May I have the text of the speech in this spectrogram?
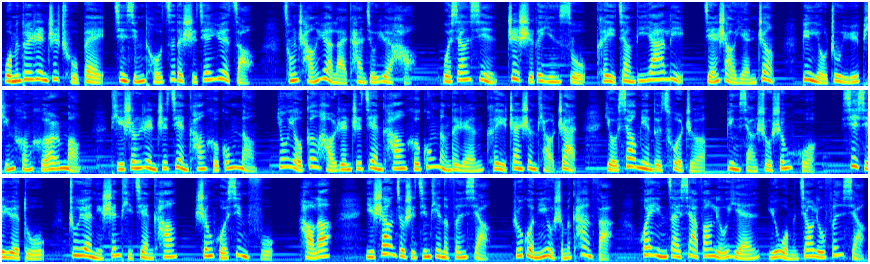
我们对认知储备进行投资的时间越早，从长远来看就越好。我相信这十个因素可以降低压力，减少炎症，并有助于平衡荷尔蒙，提升认知健康和功能。拥有更好认知健康和功能的人，可以战胜挑战，有效面对挫折，并享受生活。谢谢阅读，祝愿你身体健康，生活幸福。好了，以上就是今天的分享。如果您有什么看法，欢迎在下方留言与我们交流分享。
